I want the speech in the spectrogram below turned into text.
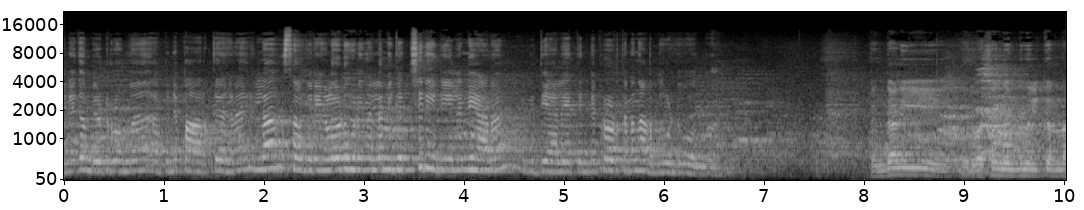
പിന്നെ കമ്പ്യൂട്ടർ റൂം പിന്നെ പാർക്ക് അങ്ങനെ എല്ലാ സൗകര്യങ്ങളോടുകൂടി നല്ല മികച്ച രീതിയിൽ തന്നെയാണ് വിദ്യാലയത്തിന്റെ പ്രവർത്തനം നടന്നുകൊണ്ട് പോകുന്നത്. എന്താണ് ഈ ഒരു വർഷം നീണ്ടു നിൽക്കുന്ന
